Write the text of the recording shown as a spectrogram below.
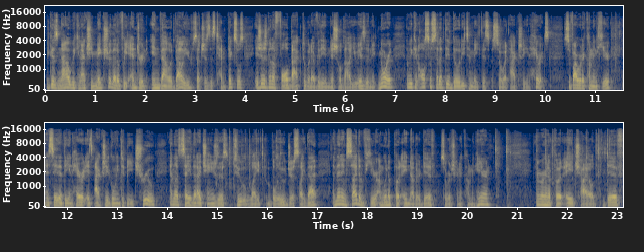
because now we can actually make sure that if we enter an invalid value, such as this 10 pixels, it's just gonna fall back to whatever the initial value is and ignore it. And we can also set up the ability to make this so it actually inherits. So if I were to come in here and say that the inherit is actually going to be true, and let's say that I change this to light blue, just like that. And then inside of here, I'm gonna put another div. So we're just gonna come in here and we're gonna put a child div.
